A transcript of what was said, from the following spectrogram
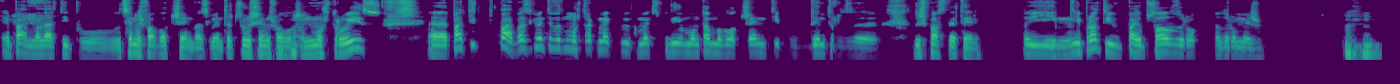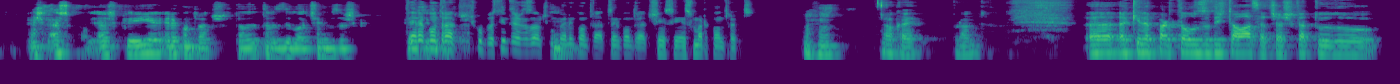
epá, mandar tipo cenas para a blockchain, basicamente as tuas cenas para a blockchain. Uhum. Demonstrou isso. Uh, pá, tipo, pá, basicamente teve a demonstrar como é, que, como é que se podia montar uma blockchain tipo, dentro de, do espaço da Ethereum. E, e pronto, e pá, o pessoal adorou, adorou mesmo. Uhum. Acho, acho, acho que aí era contratos, estava a dizer blockchain, mas acho que. Era contratos, desculpa, sim, tens razão, desculpa, eram contratos, eram contratos, sim, sim, smart contracts. Uhum. Ok, pronto. Uh, aqui da parte da luz digital assets, acho que está tudo.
